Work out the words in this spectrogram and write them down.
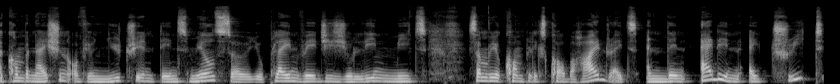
a combination of your nutrient dense meals, so your plain veggies, your lean meats, some of your complex carbohydrates, and then add in a treat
